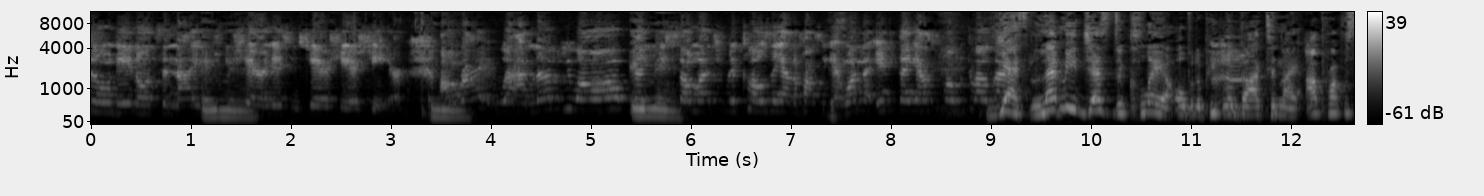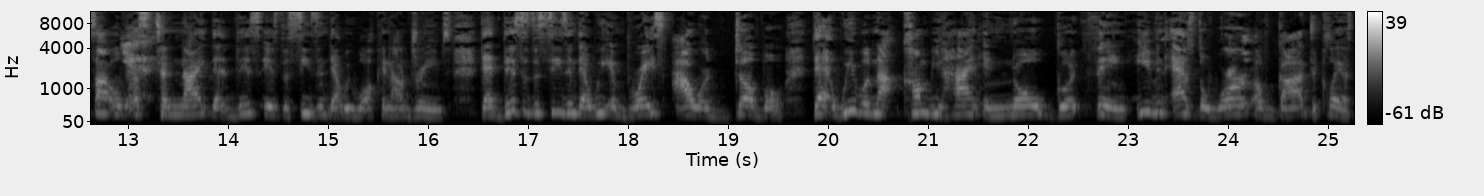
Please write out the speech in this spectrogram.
tuned in on tonight. Amen. Keep sharing this and share, share, share. Amen. All right. Well, I love you all. Thank you so much for closing out. Apostle, you got one anything else before we close out? Yes, let me just declare over the people of mm-hmm. God tonight. I prophesy over Yes. us tonight that this is the season that we walk in our dreams, that this is the season that we embrace our double, that we will not come behind in no good thing, even as the word of God declares.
